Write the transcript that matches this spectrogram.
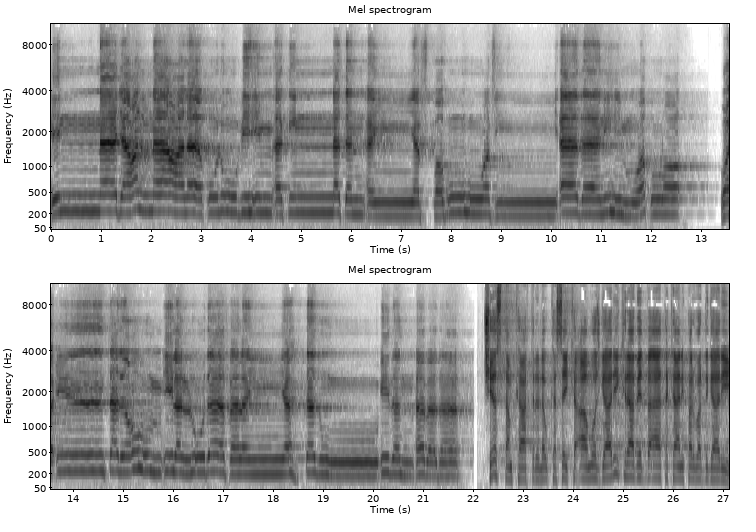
إنا جعلنا على قلوبهم أكنة أن يفقهوه وفي آذانهم وقرا وإن تدعهم إلى الهدى فلن يهتدوا إذا أبدا چێستەم کارترە لەو کەسەی کە ئامۆژگاری کرابێت بە ئاتەکانی پەروەردگاری؟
